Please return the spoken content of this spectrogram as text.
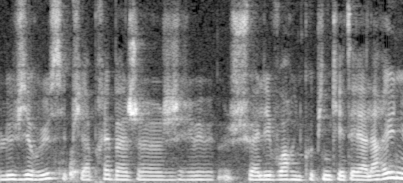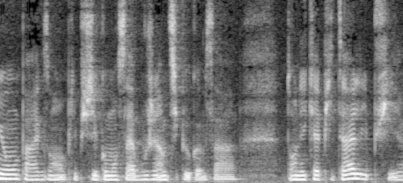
le virus. Et puis après, bah, je, je, suis allée voir une copine qui était à La Réunion, par exemple. Et puis j'ai commencé à bouger un petit peu comme ça dans les capitales. Et puis, euh,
